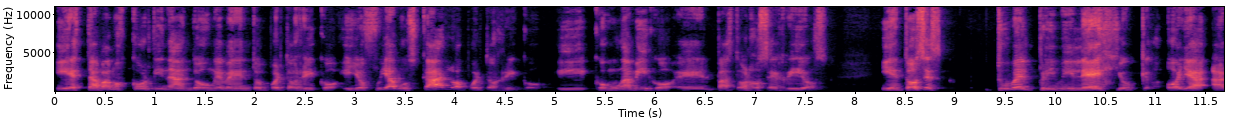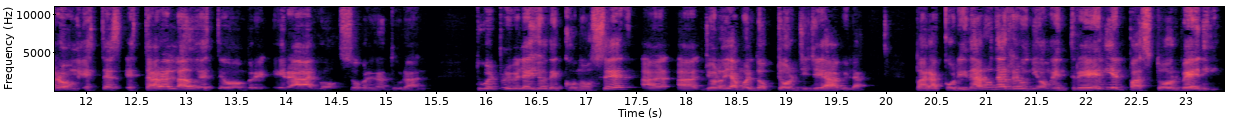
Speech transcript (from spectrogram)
y estábamos coordinando un evento en Puerto Rico y yo fui a buscarlo a Puerto Rico y con un amigo, el pastor José Ríos. Y entonces tuve el privilegio, que, oye, Aarón, este, estar al lado de este hombre era algo sobrenatural. Tuve el privilegio de conocer a, yo lo llamo el doctor Gigi Ávila, para coordinar una reunión entre él y el pastor Benny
